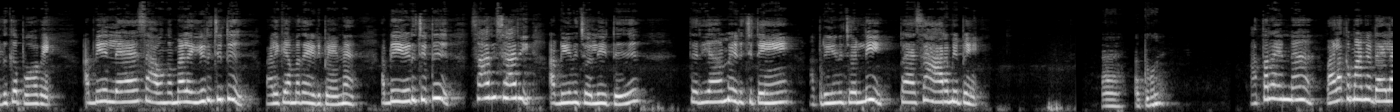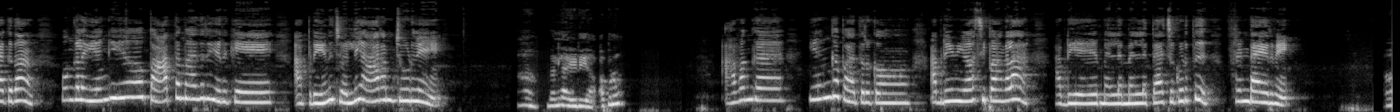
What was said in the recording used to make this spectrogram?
எதுக்க போவேன்? அப்படியே லேசா அவங்க மேல இடிச்சிட்டு வலிக்காம தான் இடிப்பேன். என்ன? அப்படியே இடிச்சிட்டு சாரி சாரி அப்படின்னு சொல்லிட்டு தெரியாம இடிச்சிட்டேன் அப்படின்னு சொல்லி பேச ஆரம்பிப்பேன். ஆ அப்புறம்? அப்புறம் என்ன? வழக்கமான டைலாக் தான். உங்களை எங்கேயோ பார்த்த மாதிரி இருக்கே அப்படின்னு சொல்லி ஆரம்பிச்சு விடுவேன். ஆ நல்ல ஐடியா அப்புறம்? அவங்க எங்க பார்த்துருக்கோம்? அப்படின்னு யோசிப்பாங்களா? அப்படியே மெல்ல மெல்ல பேச்சு கொடுத்து ஃப்ரெண்ட் ஆயிருவேன். ஆ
